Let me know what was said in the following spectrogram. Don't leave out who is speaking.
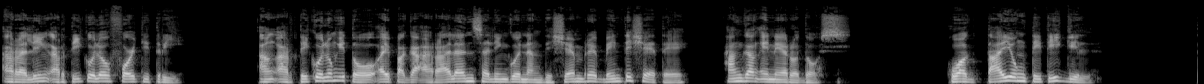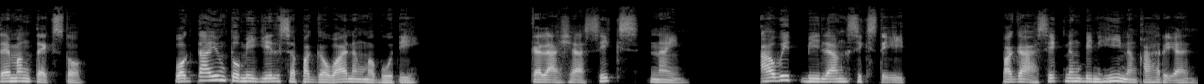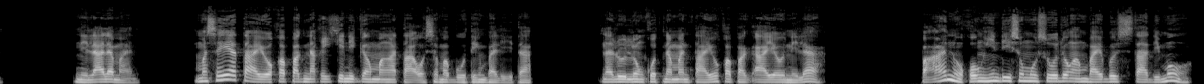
Speaker 1: Araling Artikulo 43 Ang artikulong ito ay pag-aaralan sa linggo ng Disyembre 27 hanggang Enero 2. Huwag tayong titigil. Temang teksto Huwag tayong tumigil sa paggawa ng mabuti. Galasya 6.9 Awit bilang 68 Pag-aasik ng binhi ng kaharian Nilalaman Masaya tayo kapag nakikinig ang mga tao sa mabuting balita. Nalulungkot naman tayo kapag ayaw nila. Paano kung hindi sumusulong ang Bible study mo?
